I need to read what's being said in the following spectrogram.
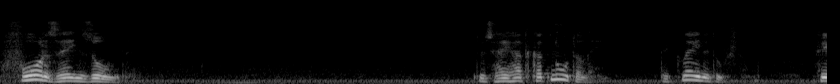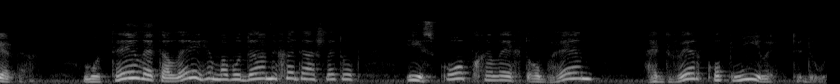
voor zijn zonde. Dus hij had katnoot alleen, de kleine toestand. 40. Motel het alehem avudam let op, is opgelegd op hen het werk opnieuw te doen.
